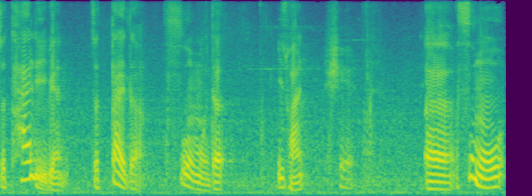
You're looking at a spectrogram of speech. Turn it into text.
这胎里边这带的父母的遗传是，呃，父母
